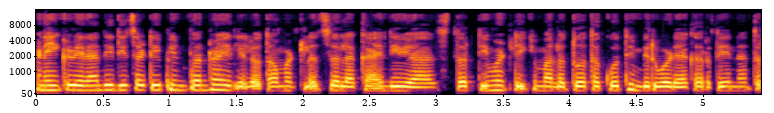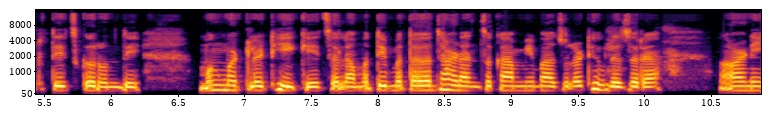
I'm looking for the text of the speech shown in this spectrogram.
आणि इकडे ना दीदीचा टिफिन पण राहिलेला होता. म्हटलं चला काय देऊया आज? तर ती म्हटली की मला तू आता कोथिंबीर वड्या करते ना तर तेच करून दे. मग म्हटलं ठीक आहे चला. मग ते मग झाडांचं काम मी बाजूला ठेवलं जरा. आणि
